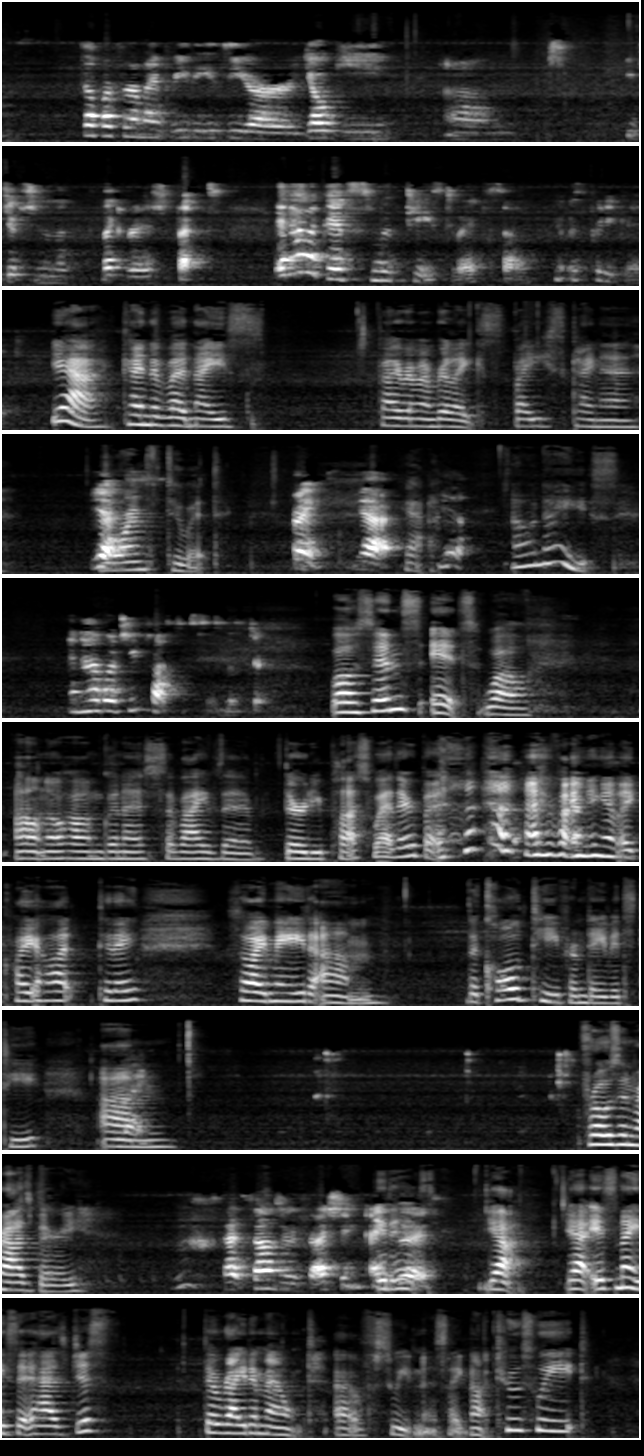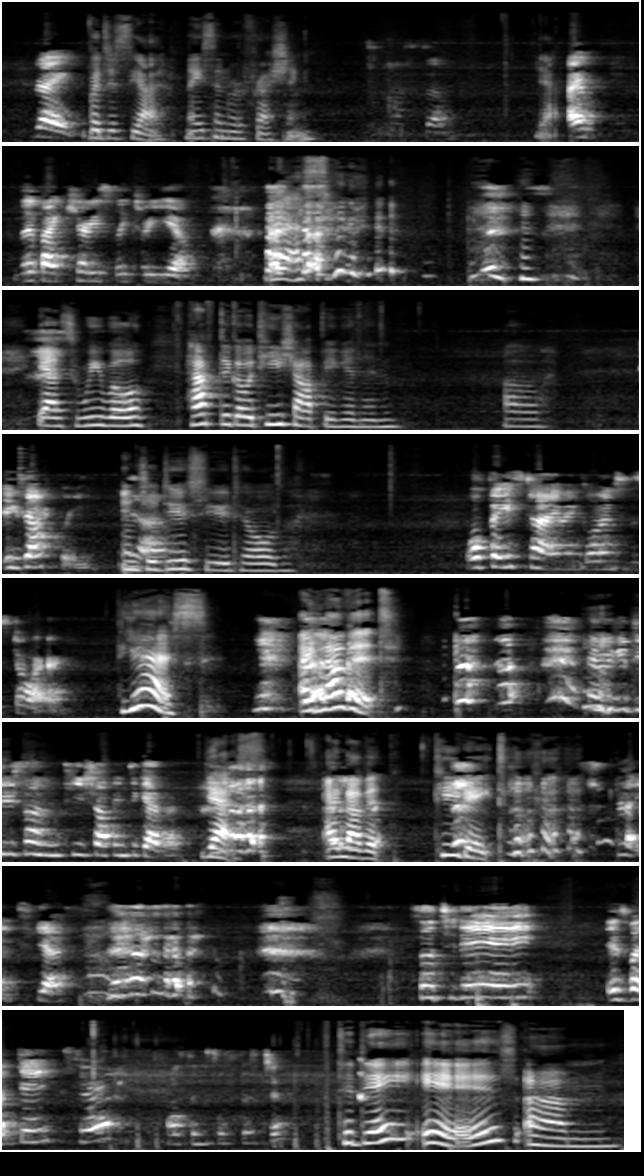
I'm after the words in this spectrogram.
still prefer my Breathe Easy or Yogi, um, Egyptian licorice, but it had a good smooth taste to it, so it was pretty good. Yeah. Kind of a nice, if I remember, like spice kind of Yes, warmth to it. right, yeah, Yeah. yeah. Oh, nice. And how about you, Plastic Sister? Well, since it's, well, I don't know how I'm going to survive the 30 plus weather, but I'm finding it like quite hot today. So I made um the cold tea from David's Tea. Um frozen raspberry. That sounds refreshing and It good. is. Yeah. Yeah, it's nice. It has just the right amount of sweetness, like not too sweet, Right, but just yeah, nice and refreshing. awesome. Yeah. I live vicariously through you. Yes. yes, we will have to go tea shopping and then I'll exactly. Yeah. introduce you to all the... We'll FaceTime and go into the store. Yes. I love it. and we could do some tea shopping together. Yes. I love it. Tea date. right, yes. so today is what day, Sarah? Awesome Sister. Today is um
